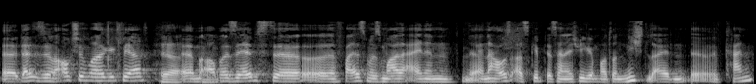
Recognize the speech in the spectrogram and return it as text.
Äh, das ist ja auch schon mal geklärt. Ja. Ähm, mhm. Aber selbst, äh, falls man es mal einen, einen Hausarzt gibt, der seine Schwiegermutter nicht leiden äh, kann,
